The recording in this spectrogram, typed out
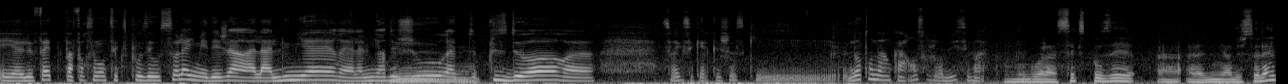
Et le fait, pas forcément de s'exposer au soleil, mais déjà à la lumière et à la lumière du jour, être de- plus dehors, c'est vrai que c'est quelque chose qui, dont on est en carence aujourd'hui, c'est vrai. Donc voilà, s'exposer à, la lumière du soleil.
